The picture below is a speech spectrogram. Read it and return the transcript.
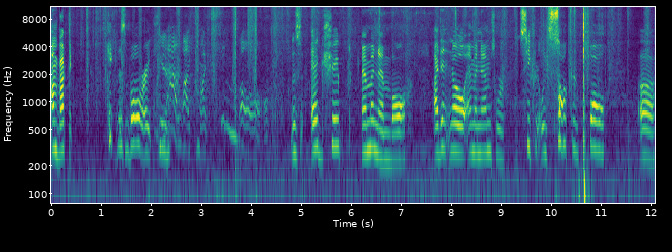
I'm about to kick this ball right here. yeah like my finger This egg-shaped M&M ball. I didn't know M&Ms were secretly soccer ball, uh,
